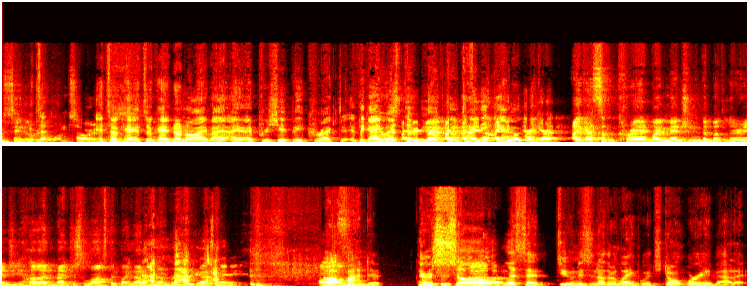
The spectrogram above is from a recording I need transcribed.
say the it's real a, one. Sorry. It's okay. It's okay. No, no, I, I, I appreciate being corrected. The guy who has to milk the tiny I, feel like I got I got some cred by mentioning the Butlerian Jihad, and I just lost it by not remembering the guy's name. Um, I'll find it. There's so uh, listen. Dune is another language. Don't worry about it.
